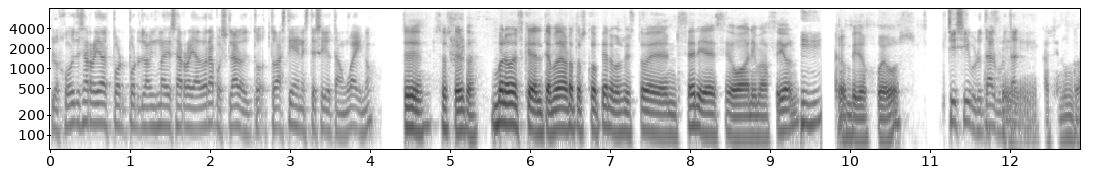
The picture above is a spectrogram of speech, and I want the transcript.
los, juegos desarrollados por, la misma desarrolladora, pues claro, todas tienen este sello tan guay, ¿no? Sí, eso es cierto. Bueno, es que el tema de la rotoscopia lo hemos visto en series o animación, pero en videojuegos. Sí, sí, brutal, brutal. Casi nunca.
